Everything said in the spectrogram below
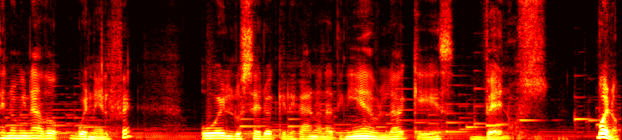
denominado Güenelfe, o el lucero que le gana la tiniebla, que es Venus. Bueno,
